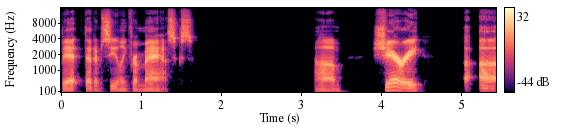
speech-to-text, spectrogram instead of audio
bit that I'm stealing from masks. Um, Sherry, uh, uh,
